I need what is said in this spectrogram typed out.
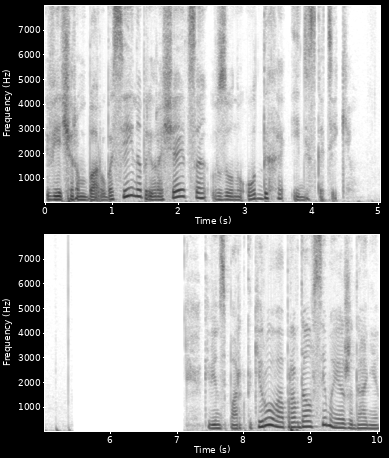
Вечером бар у бассейна превращается в зону отдыха и дискотеки. Квинс Парк Такирова оправдал все мои ожидания,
